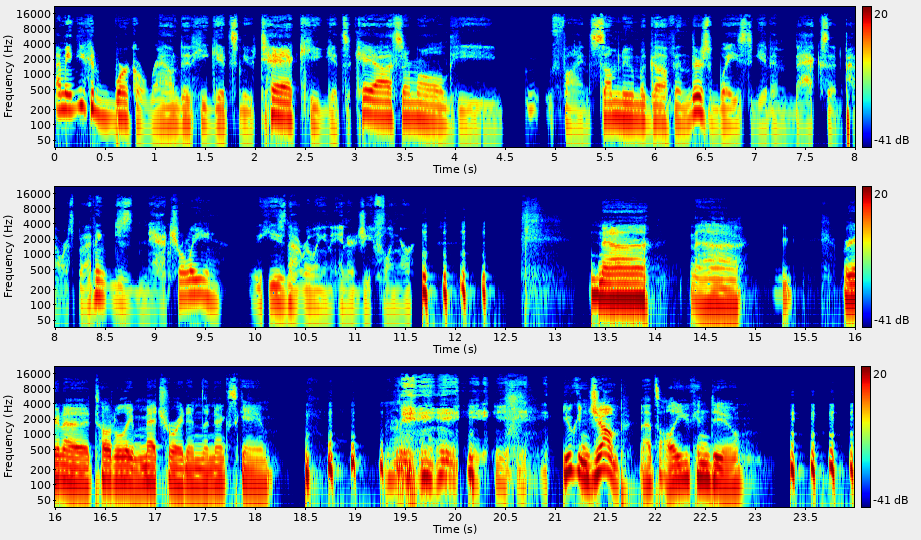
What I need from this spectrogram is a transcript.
I mean, you could work around it. He gets new tech. He gets a Chaos Emerald. He finds some new MacGuffin. There's ways to give him back said powers, but I think just naturally, he's not really an energy flinger. nah, nah. We're gonna totally Metroid him the next game. You can jump. That's all you can do.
